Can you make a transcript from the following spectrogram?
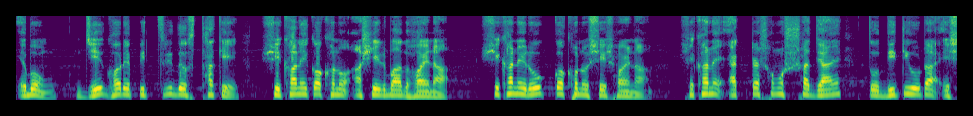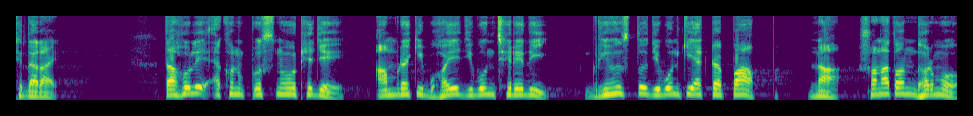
এবং যে ঘরে পিতৃদোষ থাকে, সেখানে কখনো আশীর্বাদ হয় না, সেখানে রোগ কখনো শেষ হয় না, সেখানে একটা সমস্যা যায় তো দ্বিতীয়টা এসে দাঁড়ায়। তাহলে এখন প্রশ্ন ওঠে যে, আমরা কি ভয়ে জীবন ছেড়ে দিই? গৃহস্থ জীবন কি একটা পাপ? না, সনাতন ধর্ম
